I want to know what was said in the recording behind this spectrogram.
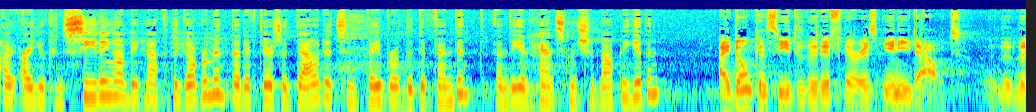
Are, are you conceding on behalf of the government that if there's a doubt, it's in favor of the defendant and the enhancement should not be given? I don't concede that if there is any doubt, the, the,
